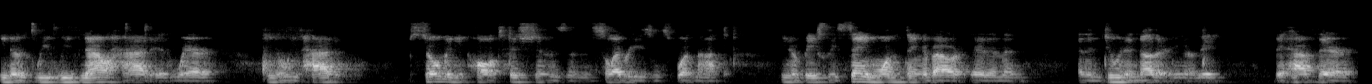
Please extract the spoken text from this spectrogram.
You know, we we've now had it where you know we've had so many politicians and celebrities and whatnot, you know, basically saying one thing about it and then and then doing another. You know, they they have their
